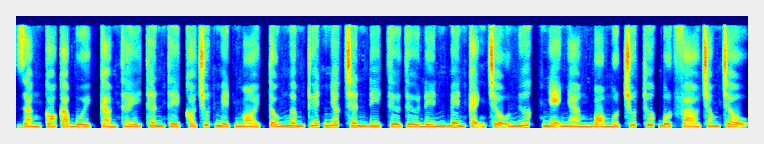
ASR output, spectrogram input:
Rằng co cả buổi cảm thấy thân thể có chút mệt mỏi tống ngâm tuyết nhấc chân đi từ từ đến bên cạnh chậu nước nhẹ nhàng bỏ một chút thuốc bột vào trong chậu,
